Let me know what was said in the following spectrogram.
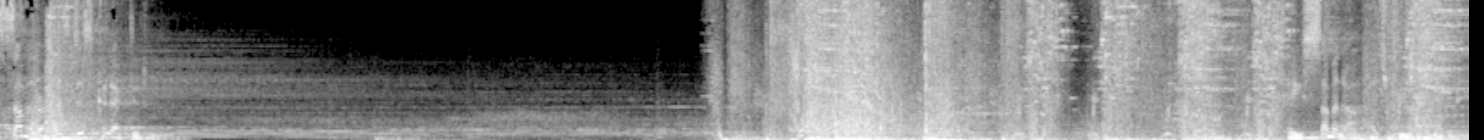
A summoner has disconnected. A summoner has reconnected.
